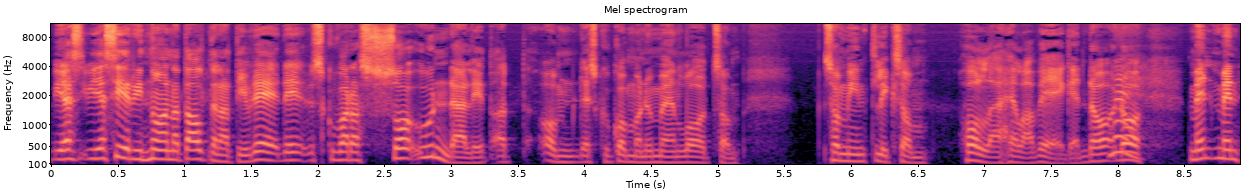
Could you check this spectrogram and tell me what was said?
jag, jag ser inte något annat alternativ. Det, det skulle vara så underligt att om det skulle komma nu med en låt som, som inte liksom håller hela vägen. Då, då, men, men,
